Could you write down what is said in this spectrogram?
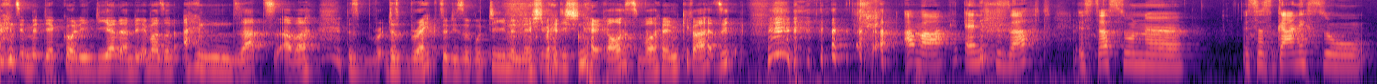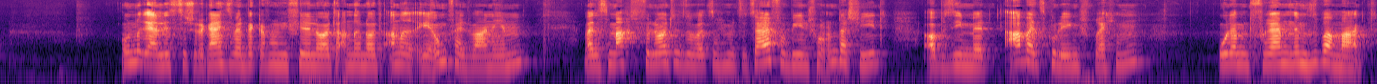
wenn sie mit dir kollidieren, haben die immer so einen, einen Satz, aber das, das breakt so diese Routine nicht, weil die schnell raus wollen quasi. Aber ehrlich gesagt, ist das so eine, ist das gar nicht so unrealistisch oder gar nicht so weit weg davon, wie viele Leute andere Leute, andere ihr Umfeld wahrnehmen. Weil es macht für Leute so, zum Beispiel mit Sozialphobien schon einen Unterschied, ob sie mit Arbeitskollegen sprechen oder mit Fremden im Supermarkt.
